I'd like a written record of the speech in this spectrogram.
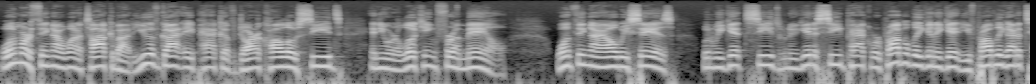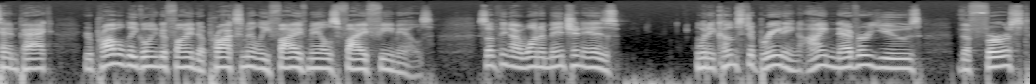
One more thing I want to talk about. You have got a pack of dark hollow seeds and you are looking for a male. One thing I always say is when we get seeds, when we get a seed pack, we're probably going to get, you've probably got a 10 pack. You're probably going to find approximately five males, five females. Something I want to mention is when it comes to breeding, I never use the first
